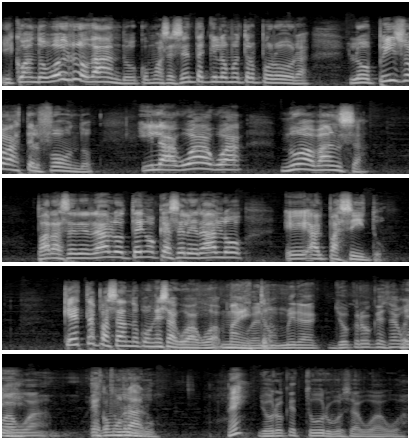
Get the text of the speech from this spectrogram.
Y cuando voy rodando como a 60 kilómetros por hora, lo piso hasta el fondo y la guagua no avanza. Para acelerarlo tengo que acelerarlo eh, al pasito. ¿Qué está pasando con esa guagua, maestro? Bueno, mira, yo creo que esa Oye, guagua es como turbo. raro. ¿Eh? Yo creo que es turbo esa guagua.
